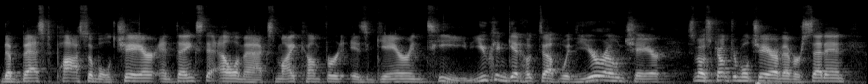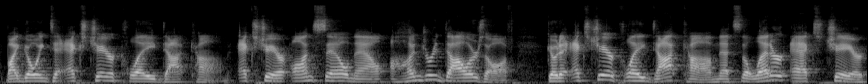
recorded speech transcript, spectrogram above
the best possible chair. And thanks to ELEMAX, my comfort is guaranteed. You can get hooked up with your own chair. It's the most comfortable chair I've ever sat in by going to xchairclay.com. Xchair on sale now, $100 off. Go to xchairclay.com. That's the letter X chair,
